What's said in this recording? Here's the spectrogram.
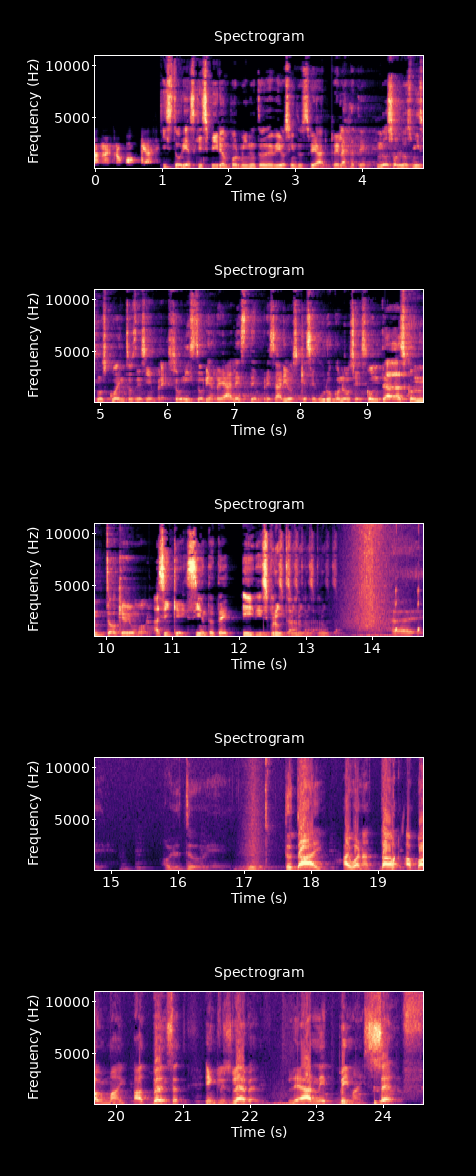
a nuestro podcast. Historias que inspiran por Minuto de Dios Industrial. Relájate, no son los mismos cuentos de siempre, son historias reales de empresarios que seguro conoces, contadas con un toque de humor. Así que siéntate y disfruta. Hey, how you doing? Today, I wanna talk about my advanced English level. Learning by myself.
